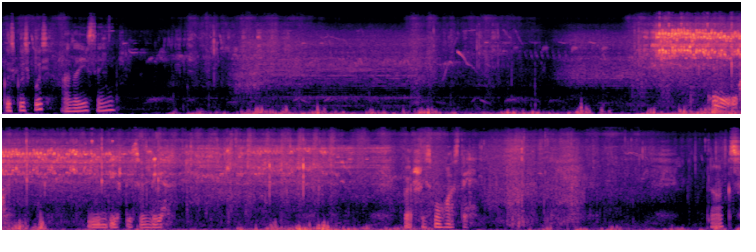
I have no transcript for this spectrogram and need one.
Кусь, кусь, кусь, а заїсти ні. О! Сюди. Перший смугастий. Такс.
